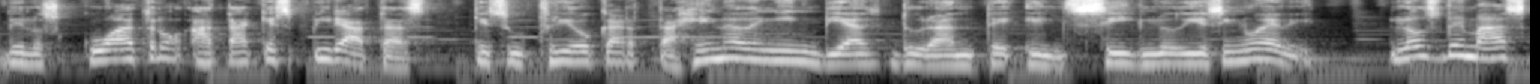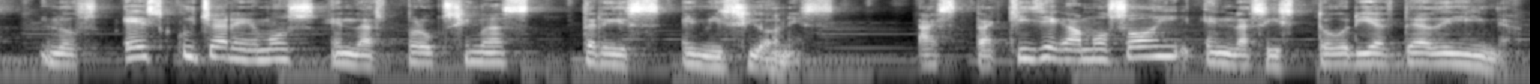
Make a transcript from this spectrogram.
de los cuatro ataques piratas que sufrió Cartagena de Indias durante el siglo XIX. Los demás los escucharemos en las próximas tres emisiones. Hasta aquí llegamos hoy en las historias de Adelina,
